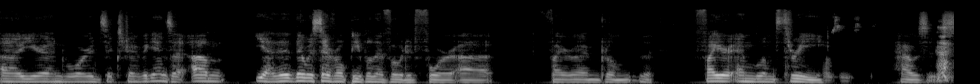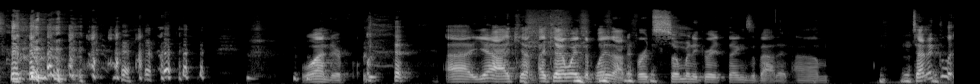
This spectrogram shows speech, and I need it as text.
uh, year end awards extravaganza. Um, yeah, there, there was several people that voted for uh, Fire Emblem, the Fire Emblem Three houses. houses. Wonderful. uh, yeah, I can't. I can't wait to play that. I've heard so many great things about it. Um, technically,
